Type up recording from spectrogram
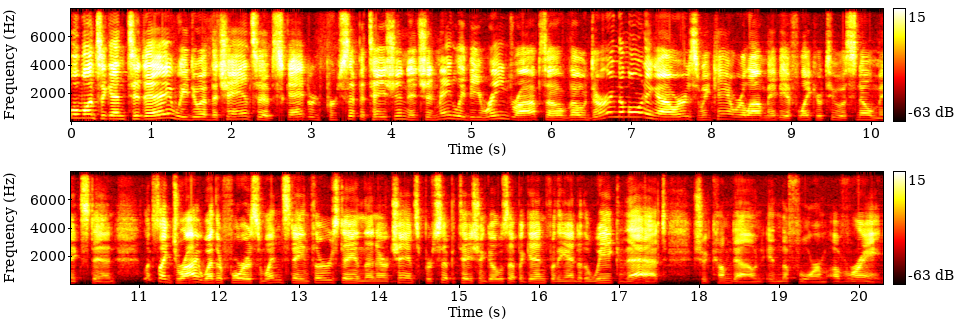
Well, once again today, we do have the chance of scattered precipitation. It should mainly be raindrops, although during the morning hours, we can't rule out maybe a flake or two of snow mixed in. Looks like dry weather for us Wednesday and Thursday, and then our chance precipitation goes up again for the end of the week. That should come down in the form of rain.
